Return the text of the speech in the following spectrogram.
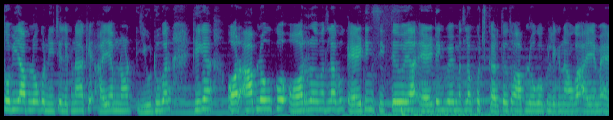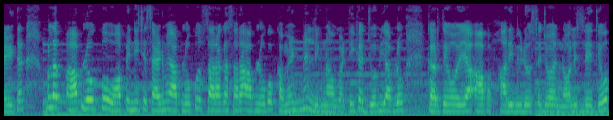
तो भी आप लोगों को नीचे लिखना कि आई एम नॉट यूट्यूबर ठीक है? और आप लोगों को और मतलब एडिटिंग सीखते हो या एडिटिंग पे मतलब कुछ करते हो तो आप लोगों को लिखना होगा आई एम एडिटर मतलब आप लोगों को वहाँ पे नीचे साइड में आप लोगों को सारा का सारा आप लोगों को कमेंट में लिखना होगा, ठीक है? जो भी आप लोग करते हो या आप हमारी वीडियो से जो है नॉलेज लेते हो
